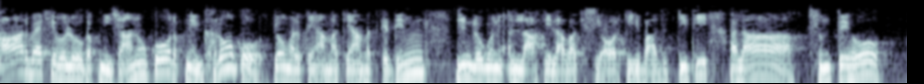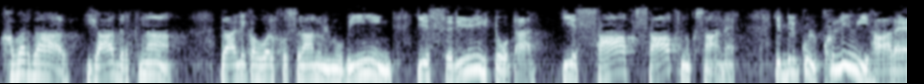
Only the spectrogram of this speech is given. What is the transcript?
ہار بیٹھے وہ لوگ اپنی جانوں کو اور اپنے گھروں کو یوم القیامہ، قیامت کے دن، جن لوگوں نے اللہ کے علاوہ کسی اور کی عبادت کی تھی اللہ سنتے ہو، خبردار، یاد رکھنا۔ ذالک هو الخسران المبین۔ یہ سریح ٹوٹا ہے، یہ صاف صاف نقصان ہے۔ یہ بالکل کھلی ہوئی ہار ہے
